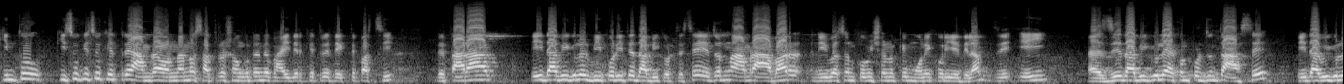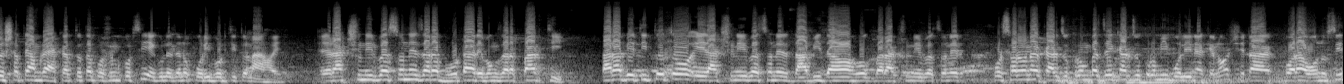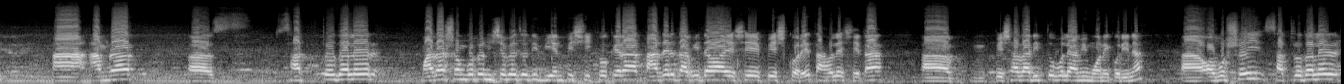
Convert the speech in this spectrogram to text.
কিন্তু কিছু কিছু ক্ষেত্রে আমরা অন্যান্য ছাত্র সংগঠনের ভাইদের ক্ষেত্রে দেখতে পাচ্ছি যে তারা এই দাবিগুলোর বিপরীতে দাবি করতেছে। এজন্য আমরা আবার নির্বাচন কমিশনকে মনে করিয়ে দিলাম যে এই যে দাবিগুলো এখন পর্যন্ত আছে, এই দাবিগুলোর সাথে আমরা একাত্মতা পোষণ করছি, এগুলো যেন পরিবর্তিত না হয়। রাকসু নির্বাচনে যারা ভোটার এবং যারা প্রার্থী, তারা ব্যতীত তো এই রাকসু নির্বাচনের দাবি দেওয়া হোক বা রাকসু নির্বাচনের প্রসারণার কার্যক্রম বা যে কার্যক্রমই বলি না কেন, সেটা করা অনুচিত। আমরা ছাত্র দলের মাদার সংগঠন হিসেবে যদি বিএনপি শিক্ষকেরা তাদের দাবি দেওয়া এসে পেশ করে, তাহলে সেটা পেশাদারিত্ব বলে আমি মনে করি না। অবশ্যই ছাত্রদলের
